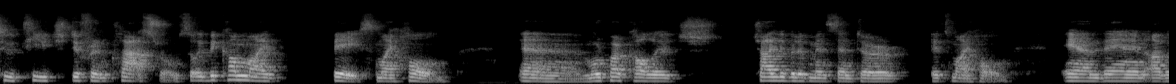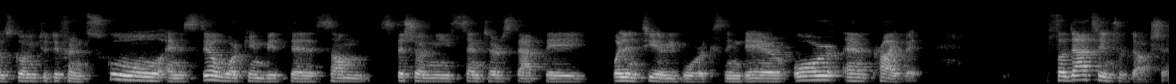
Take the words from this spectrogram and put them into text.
to teach different classrooms. So it become my base, my home. Uh, Moorpark College, Child Development Center, it's my home. And then I was going to different school and still working with uh, some special needs centers that they voluntary works in there or uh, private. So that's introduction.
